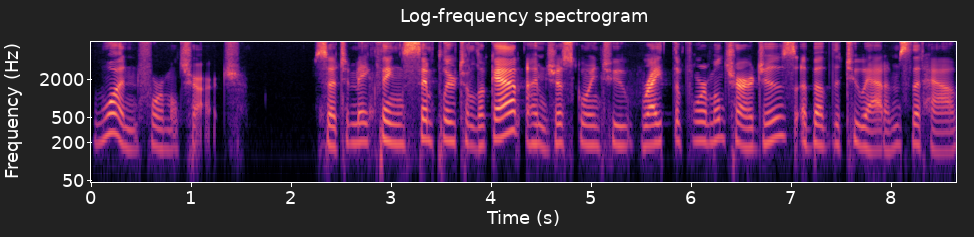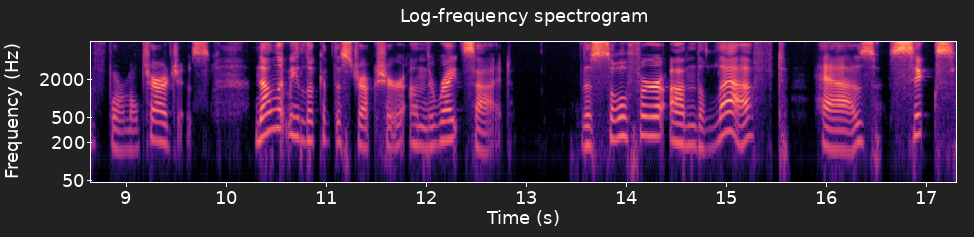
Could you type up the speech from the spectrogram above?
1 formal charge. So to make things simpler to look at, I'm just going to write the formal charges above the two atoms that have formal charges. Now let me look at the structure on the right side. The sulfur on the left has six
